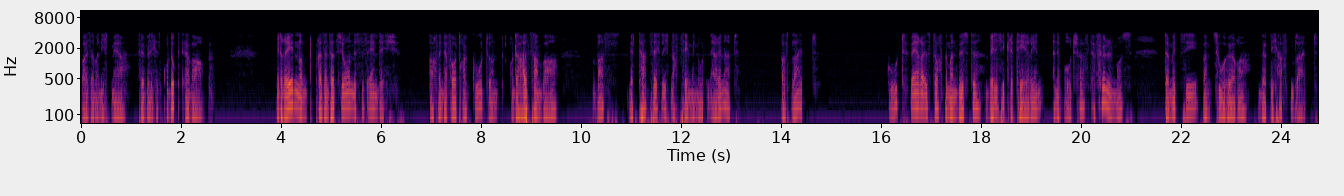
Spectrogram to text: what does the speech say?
weiß aber nicht mehr, für welches Produkt er warb. Mit Reden und Präsentation ist es ähnlich. Auch wenn der Vortrag gut und unterhaltsam war, was wird tatsächlich nach zehn Minuten erinnert? Was bleibt? Gut wäre es doch, wenn man wüsste, welche Kriterien eine Botschaft erfüllen muss, damit sie beim Zuhörer wirklich haften bleibt.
